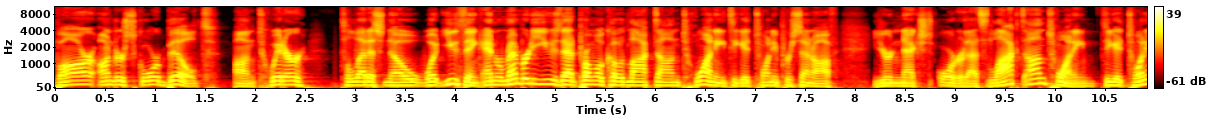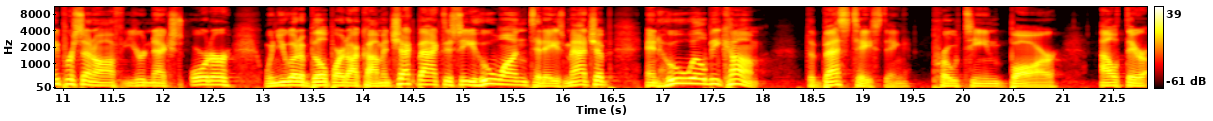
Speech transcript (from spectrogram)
bar underscore built on Twitter to let us know what you think. And remember to use that promo code locked on 20 to get 20% off your next order. That's locked on 20 to get 20% off your next order when you go to builtbar.com and check back to see who won today's matchup and who will become the best tasting protein bar out there.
